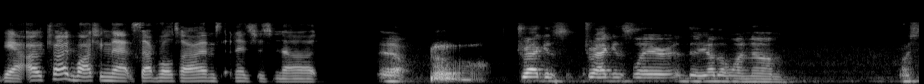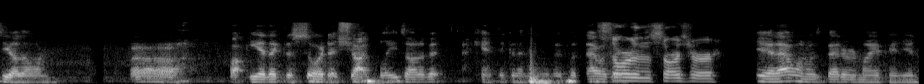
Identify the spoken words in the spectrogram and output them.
Yeah, I've tried watching that several times, and it's just not. Yeah. Dragon's Dragon Slayer and the other one, um what's the other one? Uh fuck, he had like the sword that shot blades out of it. I can't think of the name of it, but that was Sword and the Sorcerer. yeah, that one was better in my opinion.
